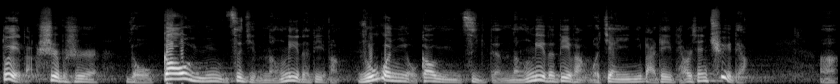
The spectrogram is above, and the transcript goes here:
对的？是不是有高于你自己能力的地方？如果你有高于你自己的能力的地方，我建议你把这一条先去掉。啊，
